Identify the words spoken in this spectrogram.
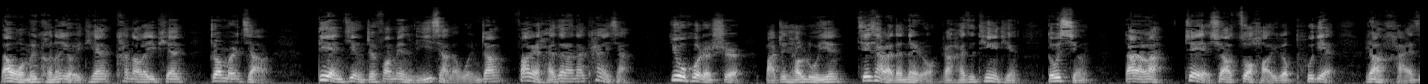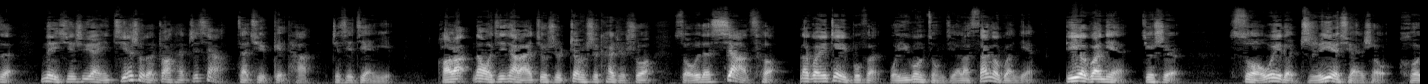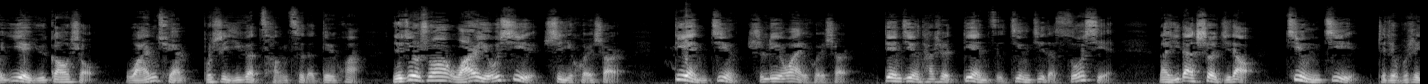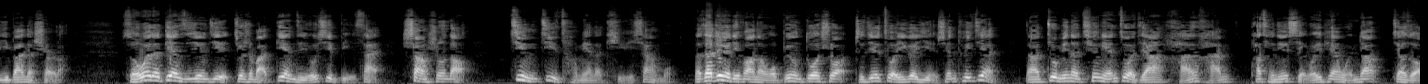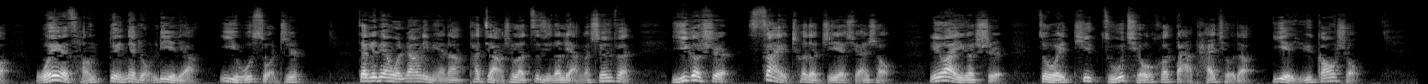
那我们可能有一天看到了一篇专门讲电竞这方面理想的文章，发给孩子让他看一下，又或者是把这条录音接下来的内容让孩子听一听都行。当然了，这也需要做好一个铺垫，让孩子内心是愿意接受的状态之下，再去给他这些建议。好了，那我接下来就是正式开始说所谓的下策。那关于这一部分，我一共总结了三个观点。第一个观点就是，所谓的职业选手和业余高手完全不是一个层次的对话。也就是说，玩游戏是一回事儿，电竞是另外一回事儿。电竞它是电子竞技的缩写，那一旦涉及到竞技，这就不是一般的事儿了。所谓的电子竞技，就是把电子游戏比赛上升到。竞技层面的体育项目，那在这个地方呢，我不用多说，直接做一个引申推荐。那著名的青年作家韩寒，他曾经写过一篇文章，叫做《我也曾对那种力量一无所知》。在这篇文章里面呢，他讲述了自己的两个身份，一个是赛车的职业选手，另外一个是作为踢足球和打台球的业余高手。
